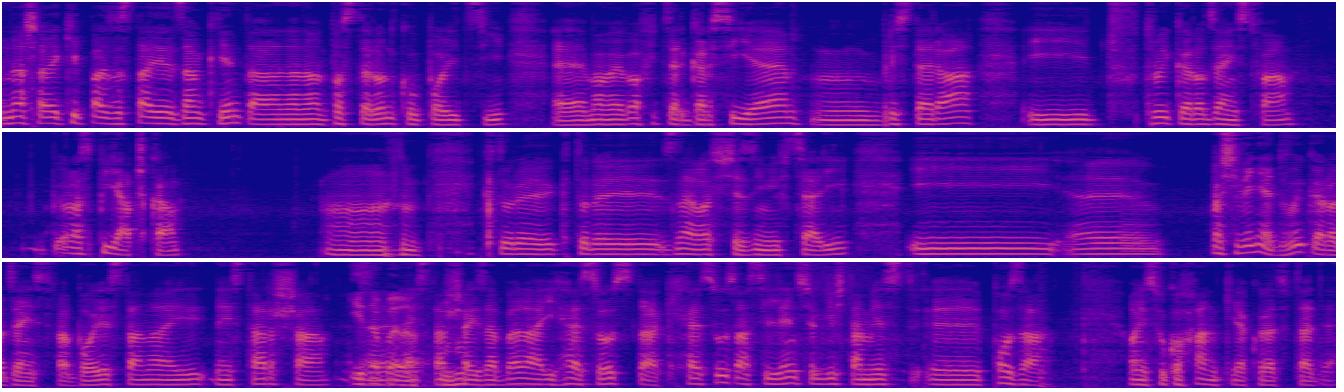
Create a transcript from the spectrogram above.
nasza ekipa zostaje zamknięta na, na posterunku policji. E, mamy oficer Garcia, mm, Bristera i trójkę rodzeństwa oraz pijaczka. Mm, który, który znalazł się z nimi w celi i e, Właściwie nie, dwójka rodzeństwa, bo jest ta naj, najstarsza Izabela. E, najstarsza mhm. Izabela i Jesus, tak, Jesus, a Silencio gdzieś tam jest y, poza on jest u kochanki akurat wtedy.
